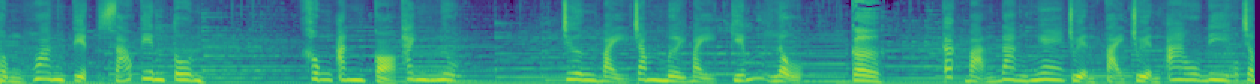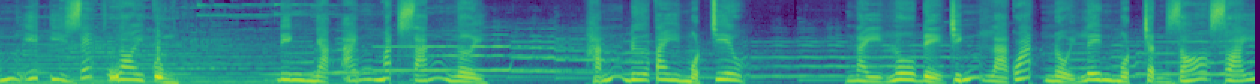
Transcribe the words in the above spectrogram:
hồng hoang tiệt giáo tiên tôn. Không ăn cỏ thanh ngư. Chương 717 kiếm lậu. Cờ. Các bạn đang nghe chuyện tại truyện Audi.xyz loi cùng. Đinh nhạc ánh mắt sáng ngời. Hắn đưa tay một chiêu. Này lô để chính là quát nổi lên một trận gió xoáy.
